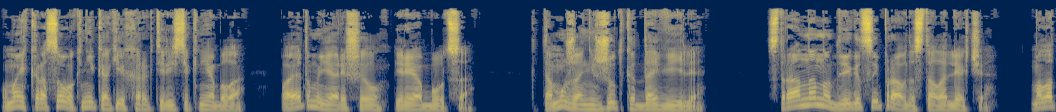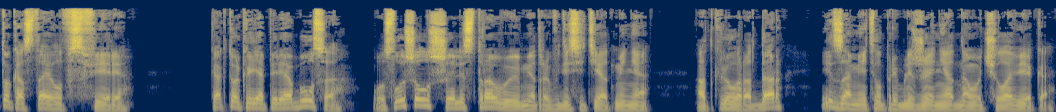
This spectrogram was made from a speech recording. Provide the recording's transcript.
У моих кроссовок никаких характеристик не было, поэтому я решил переобуться. К тому же они жутко давили. Странно, но двигаться и правда стало легче. Молоток оставил в сфере. Как только я переобулся, услышал шелест травы метрах в десяти от меня, открыл радар и заметил приближение одного человека.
